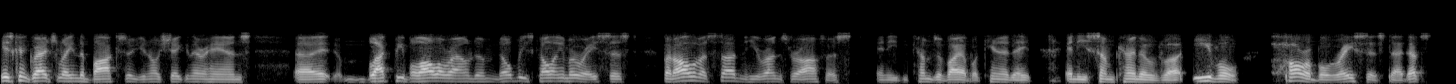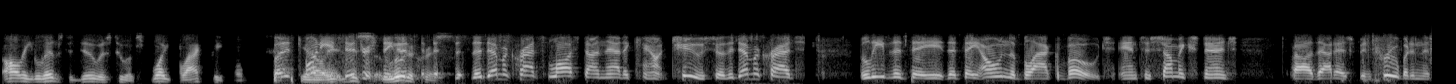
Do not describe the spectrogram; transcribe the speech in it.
He's congratulating the boxer, you know, shaking their hands. Uh, black people all around him. Nobody's calling him a racist. But all of a sudden, he runs for office and he becomes a viable candidate, and he's some kind of uh, evil horrible racist that that's all he lives to do is to exploit black people. But it's You know, funny. it's it's interesting. ludicrous. that The, the Democrats lost on that account too. So the Democrats believe that they that they own the black vote, and to some extent uh, that has been true. But in this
